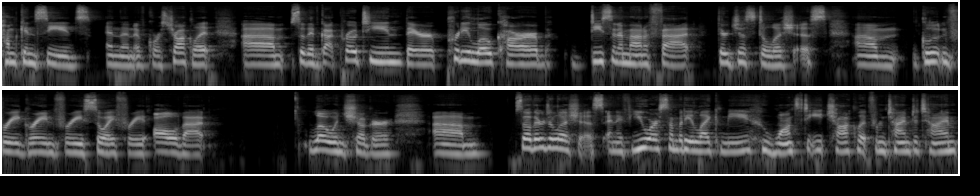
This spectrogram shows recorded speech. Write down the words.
pumpkin seeds, and then, of course, chocolate. Um, so they've got protein, they're pretty low carb, decent amount of fat. They're just delicious. Um, Gluten free, grain free, soy free, all of that. Low in sugar. Um, so they're delicious. And if you are somebody like me who wants to eat chocolate from time to time,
